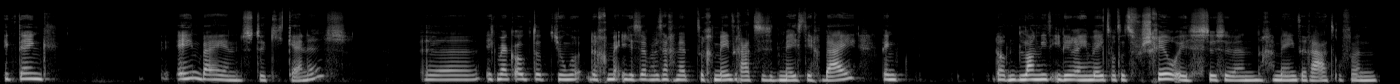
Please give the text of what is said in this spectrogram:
ik denk één bij een stukje kennis. Eh, ik merk ook dat jongen, de geme- je zegt, we zeggen net de gemeenteraad is het meest dichtbij. Ik denk dat lang niet iedereen weet wat het verschil is tussen een gemeenteraad of een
